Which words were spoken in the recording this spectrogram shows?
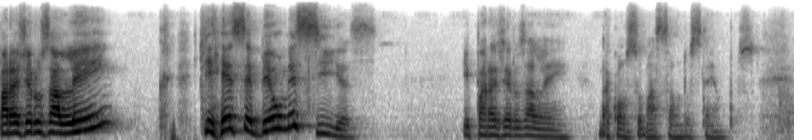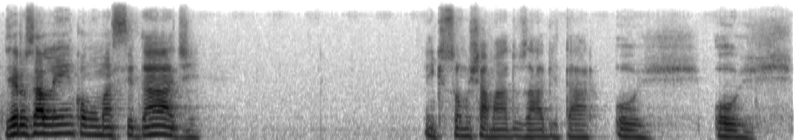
para Jerusalém que recebeu o Messias, e para Jerusalém, da consumação dos tempos. Jerusalém como uma cidade em que somos chamados a habitar hoje, hoje.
